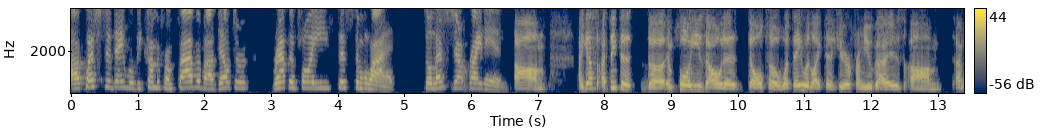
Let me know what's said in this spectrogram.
Our question today will be coming from five of our Delta Ramp employees system wide. So let's jump right in. Um, I guess I think that the employees out at Delta, what they would like to hear from you guys, um, I'm,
